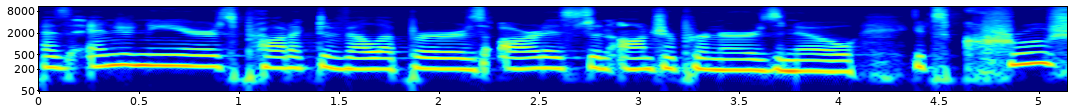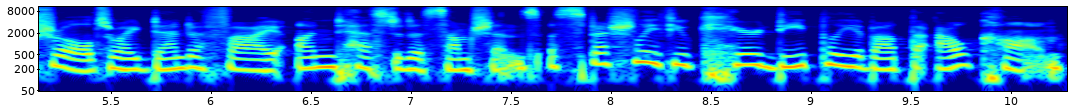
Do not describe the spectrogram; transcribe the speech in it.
As engineers, product developers, artists, and entrepreneurs know, it's crucial to identify untested assumptions, especially if you care deeply about the outcome.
